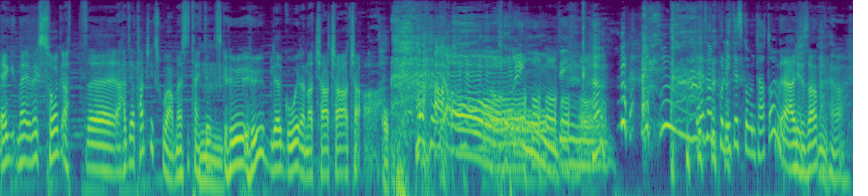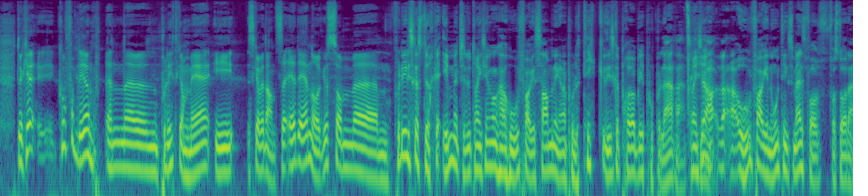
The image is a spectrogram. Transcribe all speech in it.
Jeg, nei, jeg så at uh, Hadia Tajik skulle være med, så tenkte Mm. jeg at hun, hun blir god i denne cha-cha-cha. Det er sånn politisk kommentator. Ja, ikke sant? Ja. Du, hva, hvorfor blir en, en en, politiker med i Skal vi danse? Er det noe som uh... Fordi de skal styrke imaget. Du trenger ikke engang ha hovedfag i sammenlignende politikk. De skal prøve å bli populære. Du trenger ikke ha, ha hovedfag i noen ting som helst for å forstå det.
